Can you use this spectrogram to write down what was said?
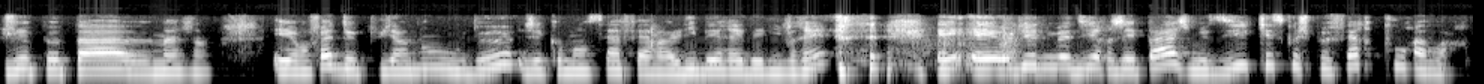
Je peux pas euh, machin. Et en fait, depuis un an ou deux, j'ai commencé à faire libérer, délivrer. et, et au lieu de me dire j'ai pas, je me dis qu'est-ce que je peux faire pour avoir?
